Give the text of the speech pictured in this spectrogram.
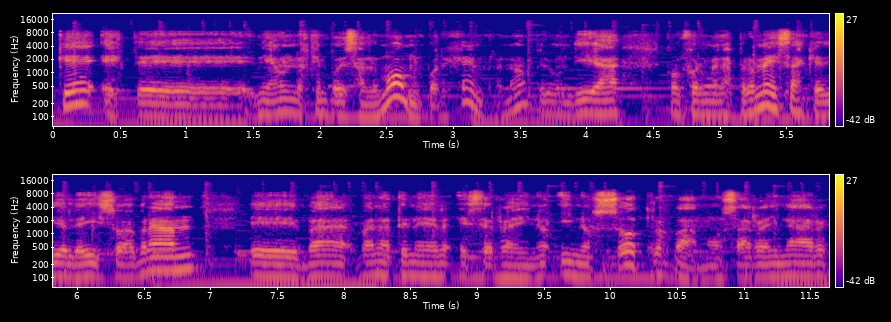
este, ni en los tiempos de Salomón, por ejemplo, ¿no? Pero un día, conforme a las promesas que Dios le hizo a Abraham, eh, van a tener ese reino y nosotros vamos a reinar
